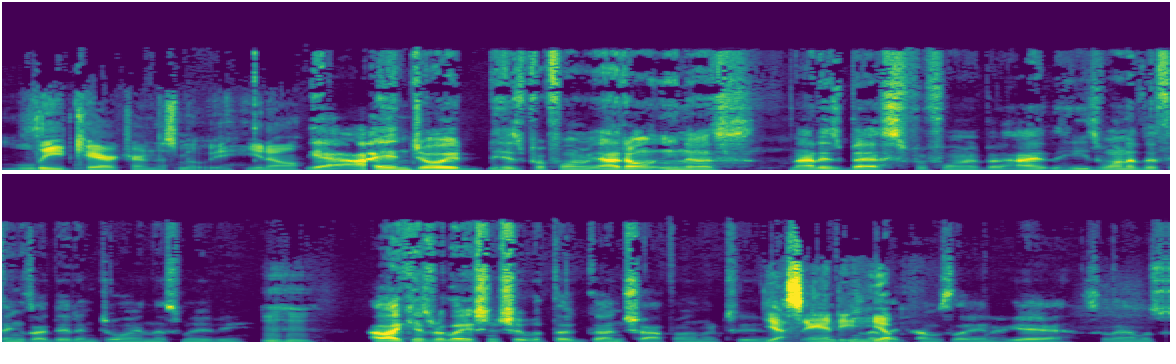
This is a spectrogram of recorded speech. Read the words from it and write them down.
lead character in this movie. You know, Yeah, I enjoyed his performance. I don't, you know, it's not his best performance, but I he's one of the things I did enjoy in this movie. hmm I like his relationship with the gun shop owner too. yes, Andy. Yep. that comes later. Yeah, so that was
